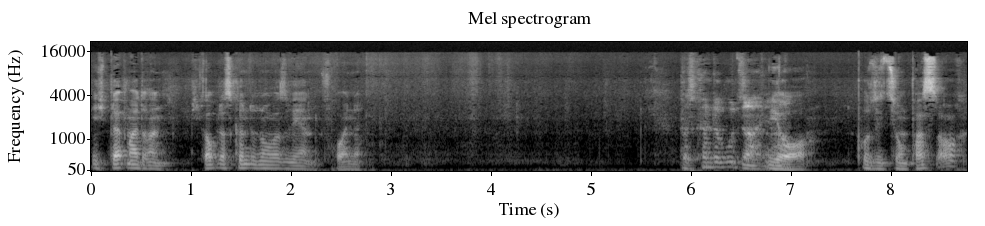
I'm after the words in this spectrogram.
ich bleib mal dran. Ich glaube, das könnte noch was werden, Freunde. Das könnte gut sein. Ja, Position passt auch.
